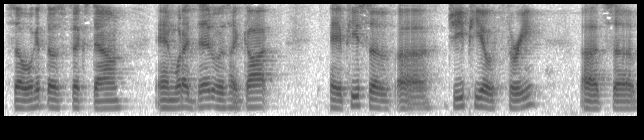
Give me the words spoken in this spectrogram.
So we'll get those fixed down. And what I did was I got a piece of uh, GPO3. Uh, it's a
